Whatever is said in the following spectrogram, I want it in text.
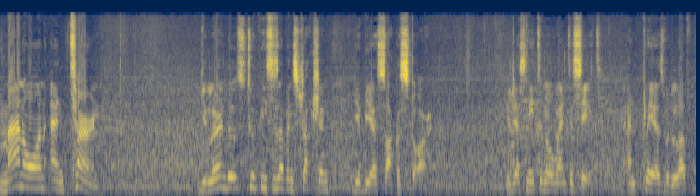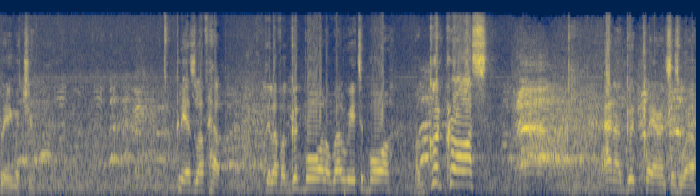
man on and turn. You learn those two pieces of instruction, you'll be a soccer star. You just need to know when to say it. And players would love playing with you. Players love help. They love a good ball, a well weighted ball, a good cross, and a good clearance as well.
